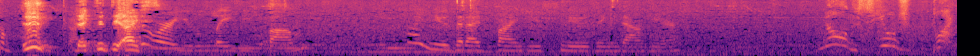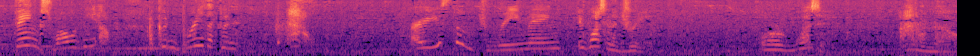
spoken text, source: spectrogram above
A Eee! The ice. eyes. Sure, you lazy bum. I knew that I'd find you snoozing down here. No, this huge black thing swallowed me up. I couldn't breathe. I couldn't. Ow! Are you still dreaming? It wasn't a dream. Or was it? I don't know.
